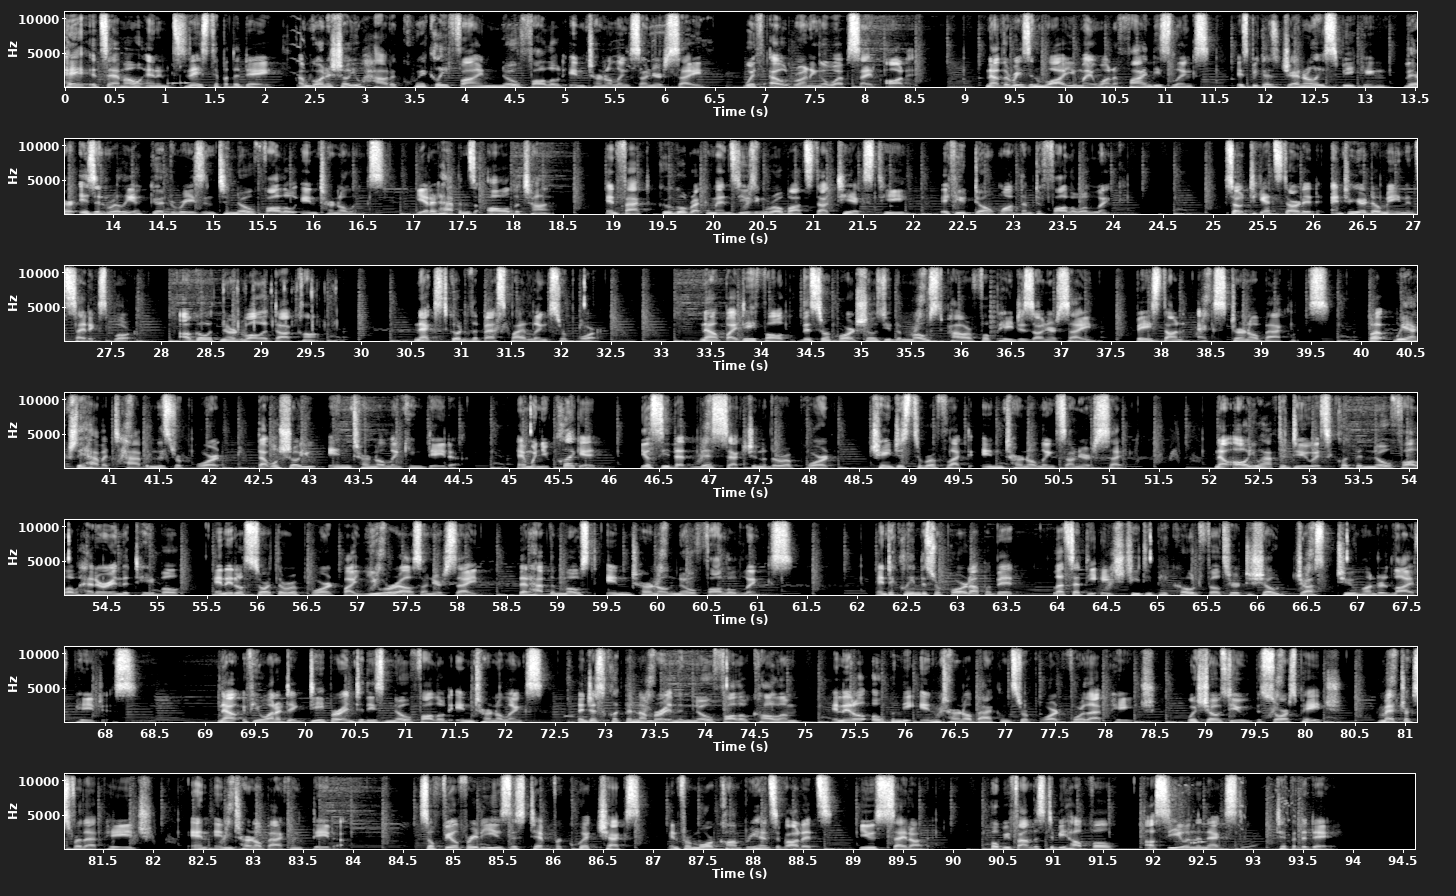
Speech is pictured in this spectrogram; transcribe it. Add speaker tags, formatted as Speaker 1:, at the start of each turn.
Speaker 1: Hey, it's Mo, and in today's tip of the day, I'm going to show you how to quickly find no followed internal links on your site without running a website audit. Now, the reason why you might want to find these links is because generally speaking, there isn't really a good reason to no follow internal links, yet it happens all the time. In fact, Google recommends using robots.txt if you don't want them to follow a link. So to get started, enter your domain in Site Explorer. I'll go with nerdwallet.com. Next, go to the Best By Links report. Now, by default, this report shows you the most powerful pages on your site based on external backlinks. But we actually have a tab in this report that will show you internal linking data. And when you click it, you'll see that this section of the report changes to reflect internal links on your site. Now, all you have to do is click the no follow header in the table and it'll sort the report by URLs on your site that have the most internal no-follow links. And to clean this report up a bit, let's set the HTTP code filter to show just 200 live pages. Now, if you want to dig deeper into these no-followed internal links, then just click the number in the no-follow column and it'll open the internal backlinks report for that page, which shows you the source page, metrics for that page, and internal backlink data. So feel free to use this tip for quick checks and for more comprehensive audits, use SiteAudit. Hope you found this to be helpful. I'll see you in the next tip of the day.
